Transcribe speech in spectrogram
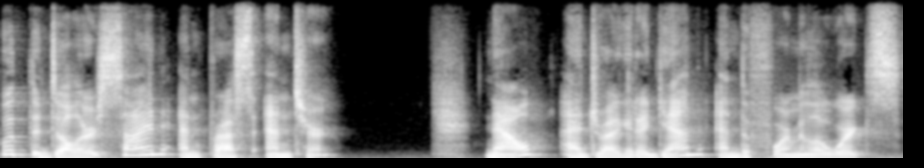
Put the dollar sign and press enter. Now I drag it again and the formula works.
